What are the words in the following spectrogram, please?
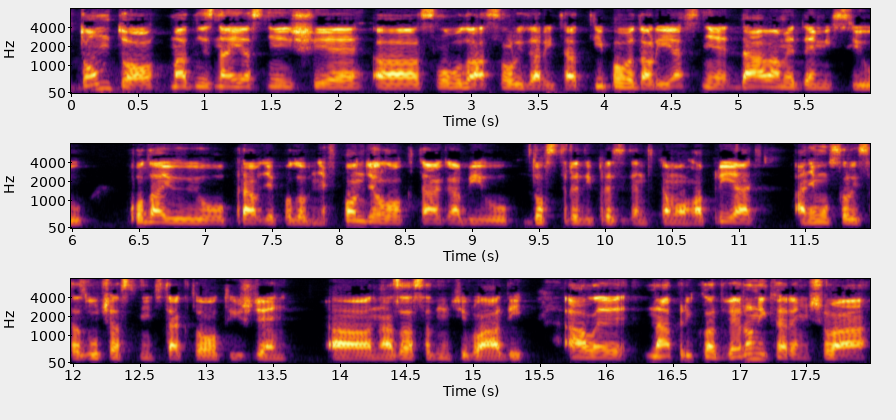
V tomto má dnes najjasnejšie uh, sloboda a solidarita. Tí povedali jasne, dávame demisiu, podajú ju pravdepodobne v pondelok, tak aby ju do stredy prezidentka mohla prijať a nemuseli sa zúčastniť takto o týždeň na zasadnutí vlády. Ale napríklad Veronika Remišová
